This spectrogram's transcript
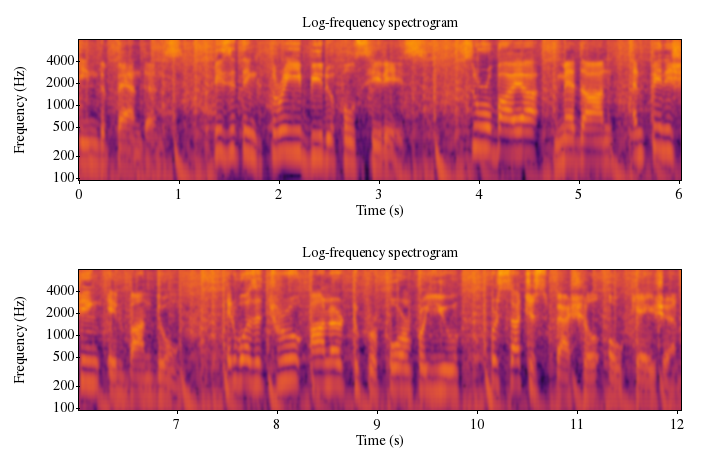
independence, visiting three beautiful cities Surabaya, Medan, and finishing in Bandung. It was a true honor to perform for you for such a special occasion,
